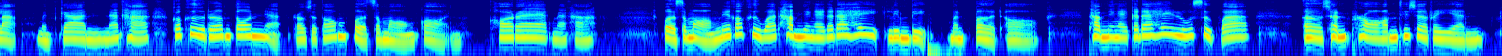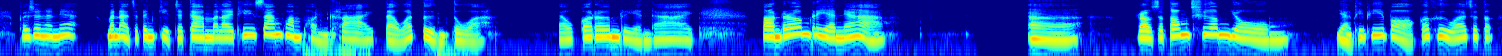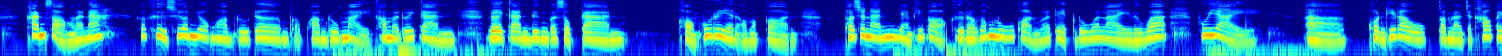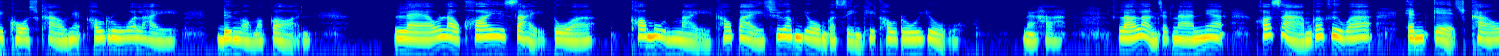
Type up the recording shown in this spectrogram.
หลักๆเหมือนกันนะคะ ก็คือเริ่มต้นเนี่ยเราจะต้องเปิดสมองก่อน ข้อแรกนะคะ เปิดสมองเนี่ยก็คือว่าทำยังไงก็ได้ให้ลิมบิกมันเปิดออกทำยังไงก็ได้ให้รู้สึกว่า เออฉันพร้อมที่จะเรียน เพราะฉะนั้นเนี่ยมันอาจจะเป็นกิจกรรมอะไรที่สร้างความผ่อนคลาย แต่ว่าตื่นตัว แล้วก็เริ่มเรียนได้ ตอนเริ่มเรียนเนี่ยค่ะเออเราจะต้องเชื่อมโยง อย่างที่พี่บอกก็คือว่าจะต้องขั้นสองแล้วนะ ก็คือเชื่อมโยงความรู้เดิมกับความรู้ใหม่เข้ามาด้วยกัน โดยการดึงประสบการณ์ของผู้เรียนออกมาก่อน เพราะฉะนั้นอย่างที่บอกคือเราต้องรู้ก่อนว่าเด็กรู้อะไรหรือว่าผู้ใหญ่ คนที่เรากำลังจะเข้าไปโค้ชเขาเนี่ยเขารู้อะไรดึงออกมาก่อน แล้วเราค่อยใส่ตัวข้อมูลใหม่เข้าไปเชื่อมโยงกับสิ่งที่เขารู้อยู่นะคะ แล้วหลังจากนั้นเนี่ยข้อ 3 ก็คือว่า engage เขา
